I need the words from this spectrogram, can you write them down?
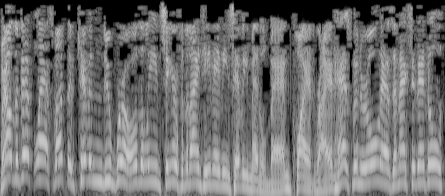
Well, the death last month of Kevin DuBrow, the lead singer for the 1980s heavy metal band Quiet Riot, has been ruled as an accidental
